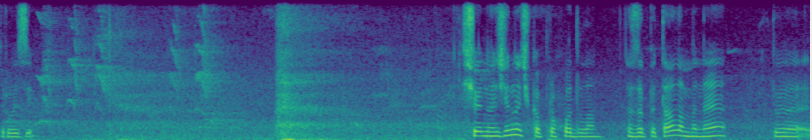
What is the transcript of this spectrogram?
друзі. Щойно жіночка проходила, запитала мене е,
